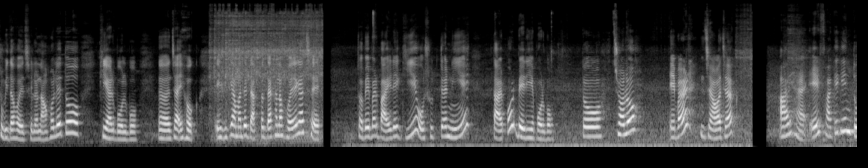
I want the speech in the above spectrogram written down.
সুবিধা হয়েছিল, না হলে তো কি আর বলব। যাই হোক, এদিকে আমাদের ডাক্তার দেখানো হয়ে গেছে। তবে এবার বাইরে গিয়ে ওষুধটা নিয়ে তারপর বেরিয়ে পড়ব। তো চলো, এবার যাওয়া যাক। আর হ্যাঁ এর ফাঁকে কিন্তু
